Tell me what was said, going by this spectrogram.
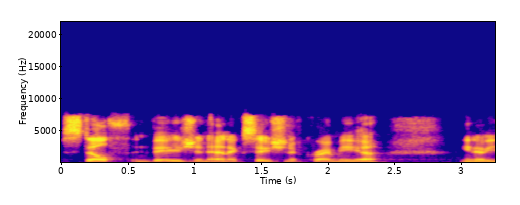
stealth invasion annexation of Crimea, you know,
